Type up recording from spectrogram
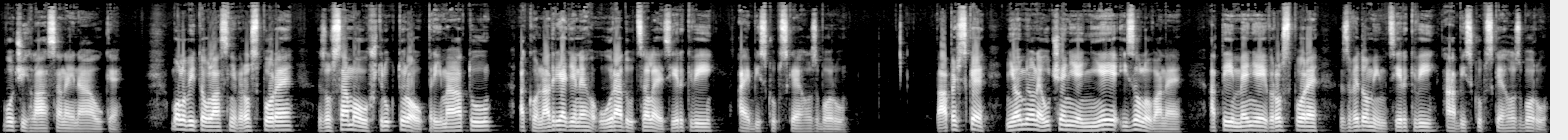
voči hlásanej náuke. Bolo by to vlastne v rozpore so samou štruktúrou primátu ako nadriadeného úradu celej cirkvi aj biskupského zboru. Pápežské neomilné učenie nie je izolované a tým menej v rozpore s vedomím cirkvy a biskupského zboru.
